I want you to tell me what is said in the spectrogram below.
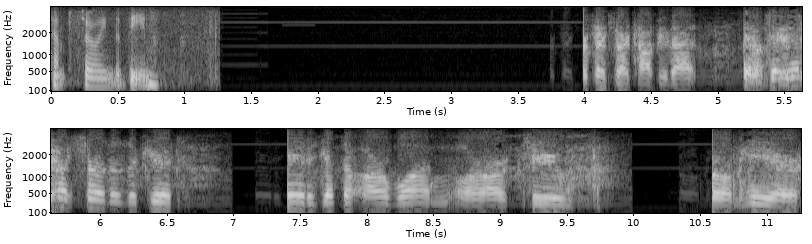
temp stowing the beam. Perfect, I copy that. Okay, good, I'm not sure there's a good way to get the R1 or R2 from here.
